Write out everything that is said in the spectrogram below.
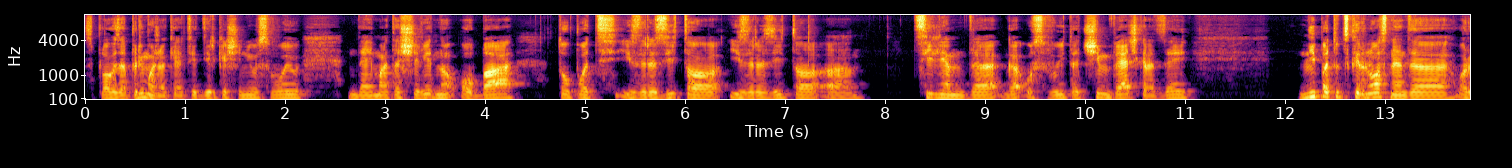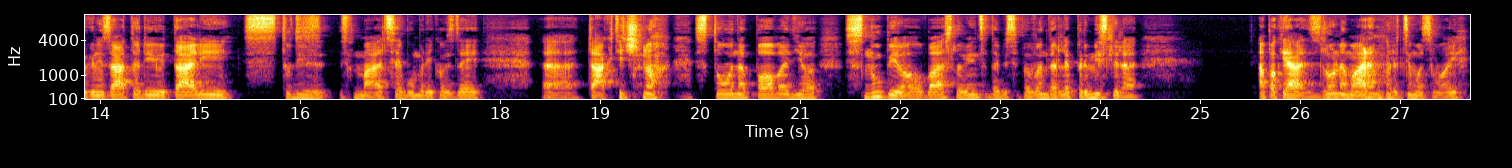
sploh za Primoža, ker te dirke še ni usvojil, da imata še vedno oba to pod izrazito, izrazito uh, ciljem, da ga osvojita čim večkrat. Zdaj, Ni pa tudi skrivnost, ne, da organizatorji v Italiji tudi z malce, bom rekel, zdaj uh, taktično s to napovedjo snubijo oba slovenca, da bi se pa vendarle premislili. Ampak ja, zelo ne maram, recimo, svojih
